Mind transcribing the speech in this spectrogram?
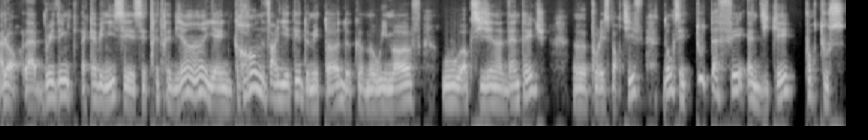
Alors, la Breathing Academy, c'est très très bien. Hein. Il y a une grande variété de méthodes comme Wim Hof ou Oxygen Advantage euh, pour les sportifs. Donc, c'est tout à fait indiqué pour tous.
